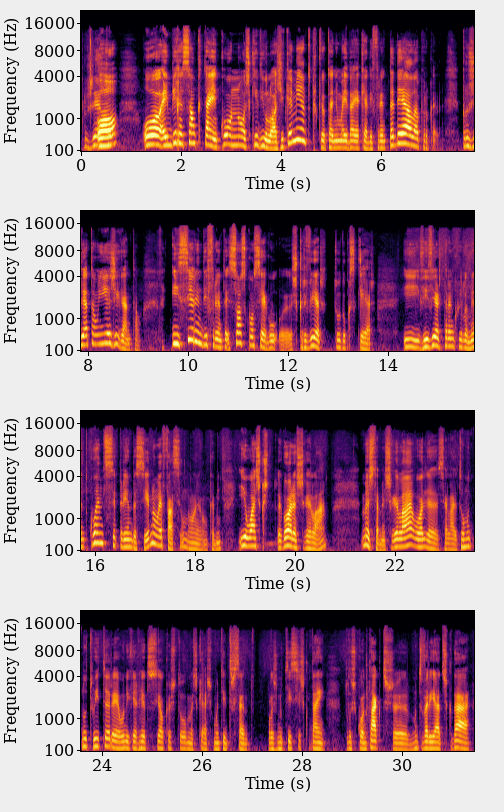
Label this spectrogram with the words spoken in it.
Projeto. ou, ou a embirração que têm connosco ideologicamente, porque eu tenho uma ideia que é diferente da dela, porque projetam e agigantam. E ser indiferente só se consegue uh, escrever tudo o que se quer e viver tranquilamente quando se aprende a ser. Não é fácil, não é um caminho. E eu acho que agora cheguei lá, mas também cheguei lá, olha, sei lá, eu estou muito no Twitter, é a única rede social que eu estou, mas que acho muito interessante pelas notícias que tem, pelos contactos eh, muito variados que dá.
